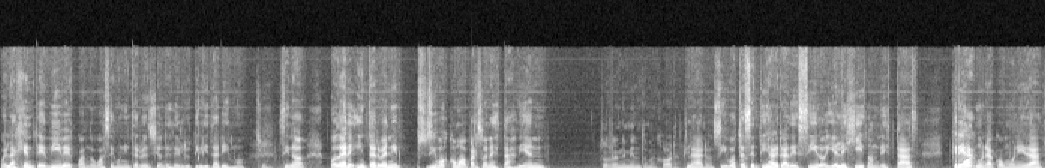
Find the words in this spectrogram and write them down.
pues la gente vive cuando vos haces una intervención desde el utilitarismo, sino poder intervenir, si vos como persona estás bien, tu rendimiento mejora. Claro, si vos te sentís agradecido y elegís donde estás, creas una comunidad.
